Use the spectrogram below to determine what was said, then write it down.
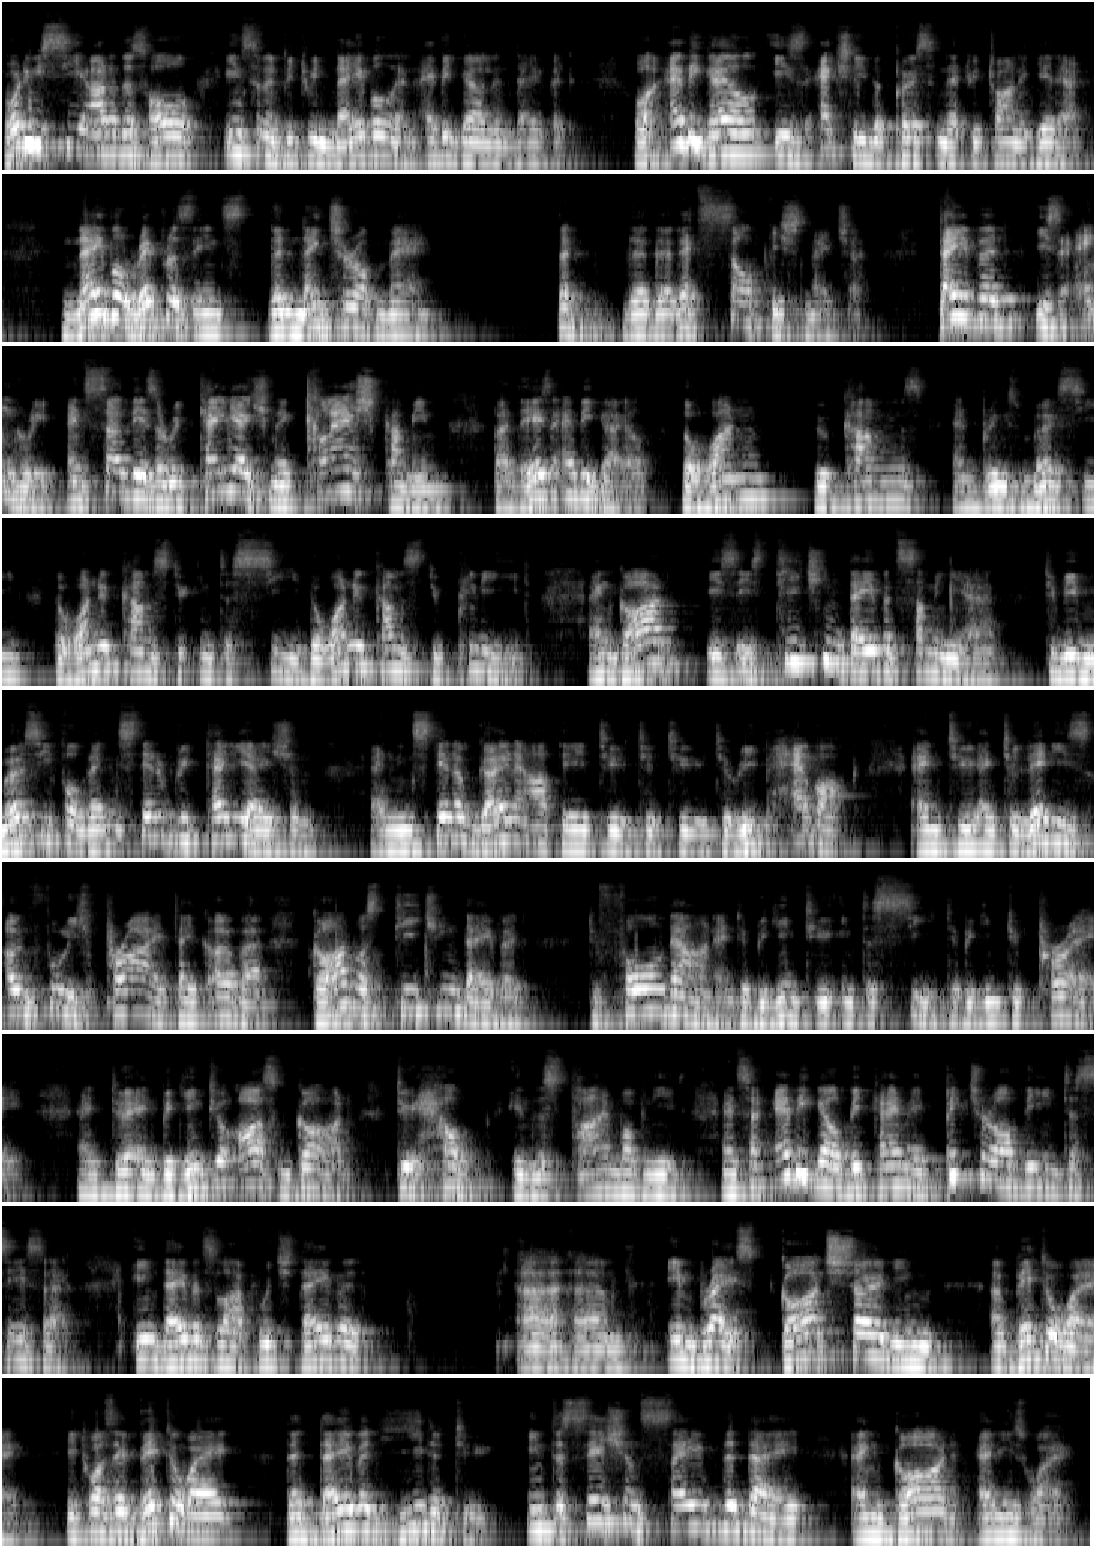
What do we see out of this whole incident between Nabal and Abigail and David? Well, Abigail is actually the person that we're trying to get at. Nabal represents the nature of man, that, that, that selfish nature. David is angry, and so there's a retaliation, a clash coming. But there's Abigail, the one who comes and brings mercy, the one who comes to intercede, the one who comes to plead. And God is, is teaching David something here to be merciful, that instead of retaliation, and instead of going out there to, to, to, to reap havoc and to, and to let his own foolish pride take over, God was teaching David to fall down and to begin to intercede, to begin to pray and to, and begin to ask God to help in this time of need. And so Abigail became a picture of the intercessor in David's life, which David uh, um, embraced. God showed him a better way. It was a better way that David heeded to. Intercession saved the day, and God had his way.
